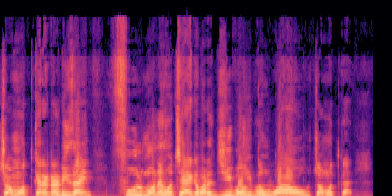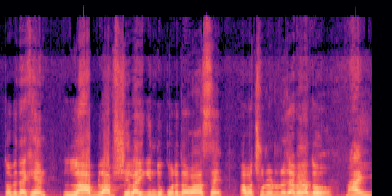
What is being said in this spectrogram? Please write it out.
চমৎকার একটা ডিজাইন ফুল মনে হচ্ছে একেবারে জীবন্ত। ওয়াও চমৎকার। তবে দেখেন লাভ লাভ সেলাই কিন্তু করে দেওয়া আছে। আবার ছুটে টুটে যাবে না তো? ভাই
